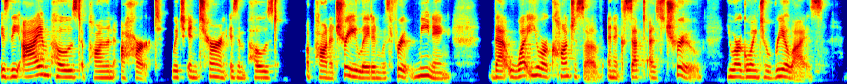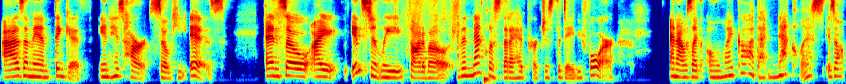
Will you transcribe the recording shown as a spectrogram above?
is the eye imposed upon a heart, which in turn is imposed upon a tree laden with fruit, meaning that what you are conscious of and accept as true, you are going to realize as a man thinketh in his heart, so he is. And so I instantly thought about the necklace that I had purchased the day before. And I was like, oh my God, that necklace is a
